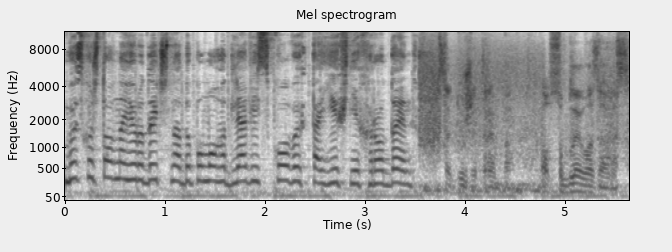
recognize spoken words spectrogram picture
Безкоштовна юридична допомога для військових та їхніх родин. Це дуже треба, особливо зараз.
